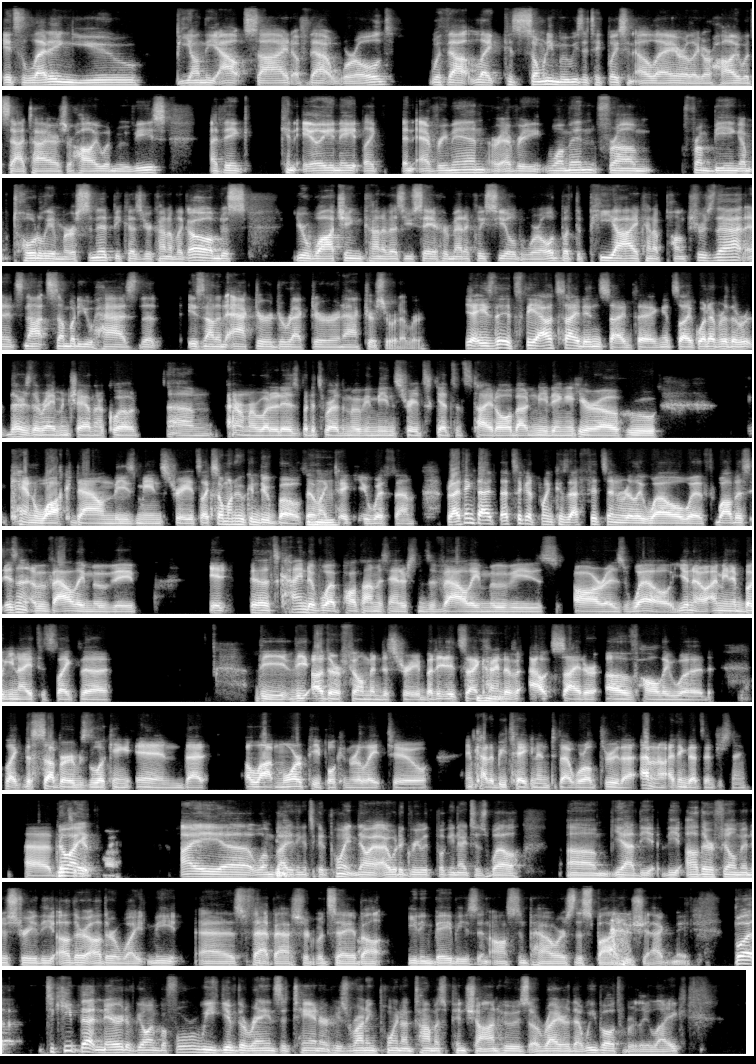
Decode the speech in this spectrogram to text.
it's letting you be on the outside of that world without like because so many movies that take place in LA or like are Hollywood satires or Hollywood movies, I think can alienate like an everyman or every woman from from being um, totally immersed in it because you're kind of like, oh, I'm just you're watching kind of as you say a hermetically sealed world, but the PI kind of punctures that, and it's not somebody who has that is not an actor, director, or an actress or whatever. yeah he's the, it's the outside inside thing it's like whatever the there's the raymond chandler quote um, i don't remember what it is but it's where the movie mean streets gets its title about needing a hero who can walk down these mean streets like someone who can do both and like take you with them. But i think that that's a good point because that fits in really well with while this isn't a valley movie it it's kind of what paul thomas anderson's valley movies are as well you know? I mean in boogie nights it's like the the the other film industry but it's that Mhm. kind of outsider of hollywood like the suburbs looking in that a lot more people can relate to and kind of be taken into that world through that i don't know i think that's interesting uh that's No, a I- good point. I uh, well, I'm glad you think it's a good point. No, I, I would agree with Boogie Nights as well. Um, yeah, the the other film industry, the other other white meat, as Fat Bastard would say about eating babies, and Austin Powers, the spy who shagged me. But to keep that narrative going, before we give the reins to Tanner, who's running point on Thomas Pynchon, who's a writer that we both really like,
